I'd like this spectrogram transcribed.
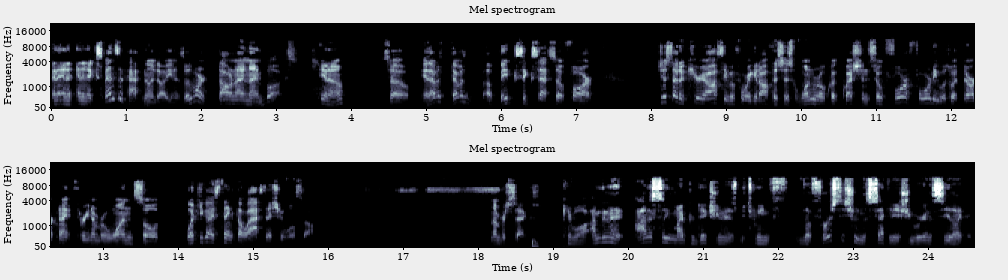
and, and, and an expensive half million dollar units. Those weren't $1.99 books, you know? So, yeah, that was, that was a big success so far. Just out of curiosity, before we get off this, just one real quick question. So 440 was what Dark Knight 3 number one sold. What do you guys think the last issue will sell? Number six. Okay, well, I'm gonna, honestly, my prediction is between f- the first issue and the second issue, we're gonna see like a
